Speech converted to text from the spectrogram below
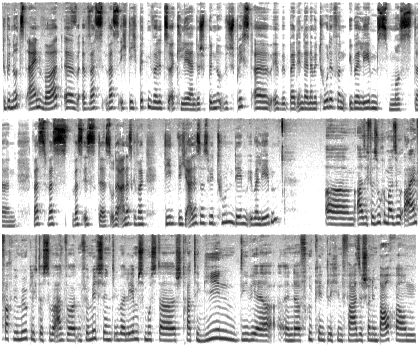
Du benutzt ein Wort, äh, was, was ich dich bitten würde zu erklären. Du sprichst äh, in deiner Methode von Überlebensmustern. Was, was, was ist das? Oder anders gefragt, dient nicht alles, was wir tun, dem Überleben? Ähm, also ich versuche mal so einfach wie möglich das zu beantworten. Für mich sind Überlebensmuster Strategien, die wir in der frühkindlichen Phase schon im Bauchraum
